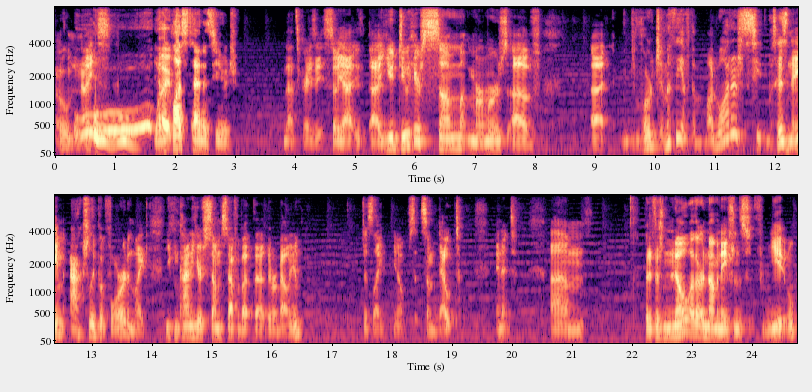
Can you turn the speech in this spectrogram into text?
Oh, nice. Yeah, the plus ten is huge. That's crazy. So yeah, uh, you do hear some murmurs of uh, Lord Jimothy of the Mudwaters. Is he- Was his name actually put forward? And like, you can kind of hear some stuff about the the rebellion, just like you know s- some doubt in it. Um, but if there's no other nominations from you,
